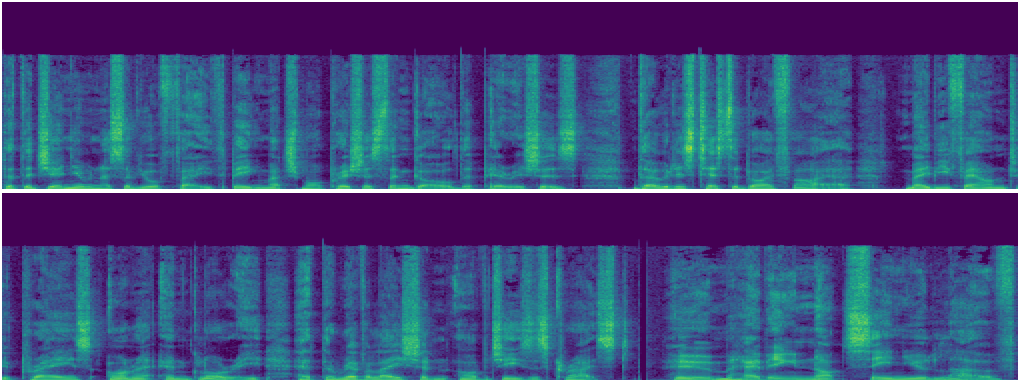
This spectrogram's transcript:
that the genuineness of your faith, being much more precious than gold that perishes, though it is tested by fire, may be found to praise, honour, and glory at the revelation of Jesus Christ whom, having not seen you love,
